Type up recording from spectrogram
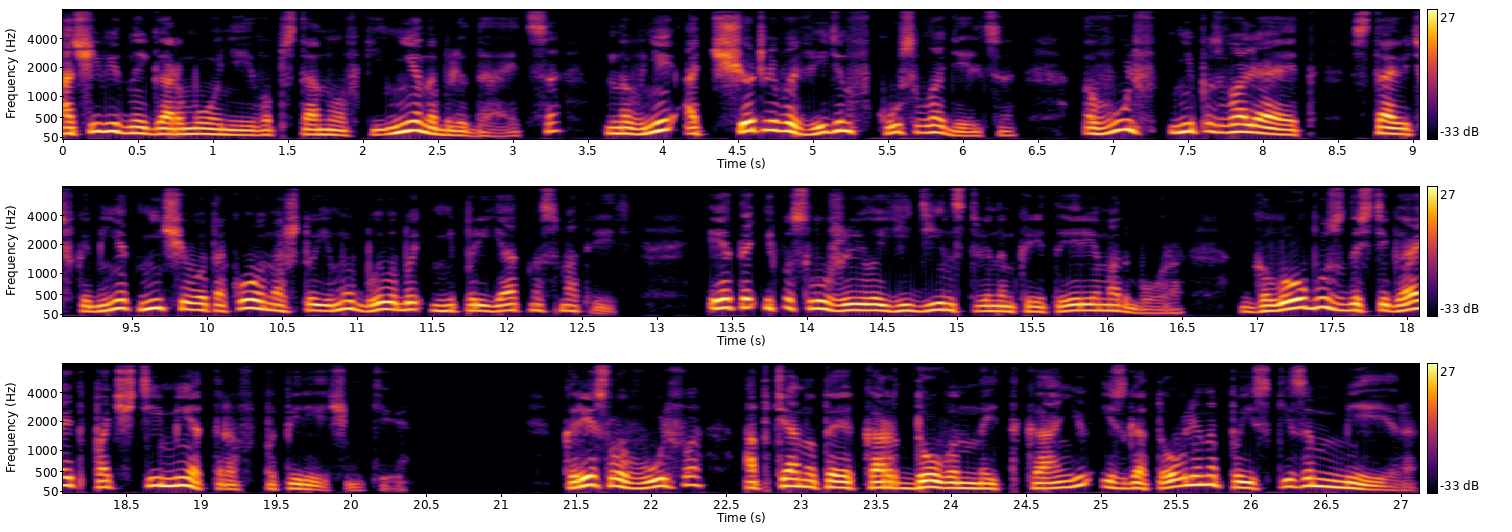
Очевидной гармонии в обстановке не наблюдается, но в ней отчетливо виден вкус владельца. Вульф не позволяет ставить в кабинет ничего такого, на что ему было бы неприятно смотреть. Это и послужило единственным критерием отбора. Глобус достигает почти метра в поперечнике. Кресло Вульфа, обтянутое кордованной тканью, изготовлено по эскизам Мейера.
